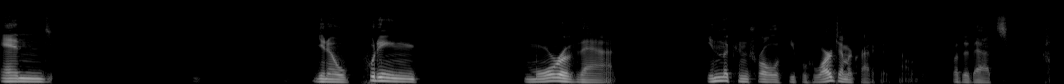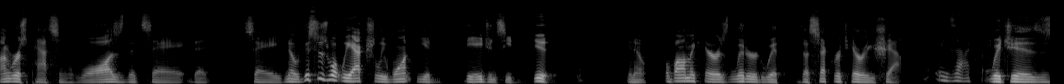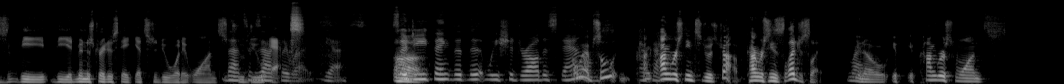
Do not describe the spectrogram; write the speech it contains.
and you know putting more of that in the control of people who are democratically accountable whether that's Congress passing laws that say that say no, this is what we actually want the the agency to do. You know, Obamacare is littered with the secretary shall, Exactly. which is the the administrative state gets to do what it wants That's to do exactly X. right. Yes. So Uh, do you think that, that we should draw this down? Oh, absolutely. Con- Okay. Congress needs to do its job. Congress needs to legislate. Right. You know, if, if Congress wants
